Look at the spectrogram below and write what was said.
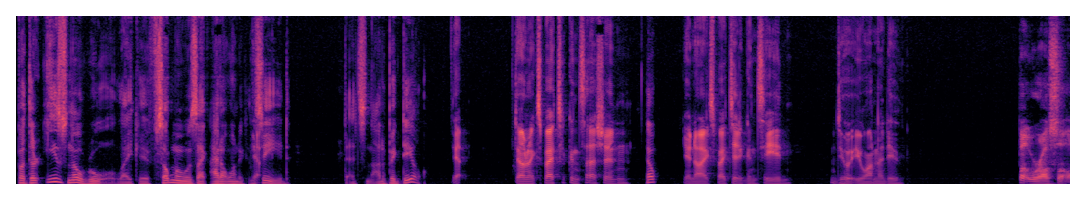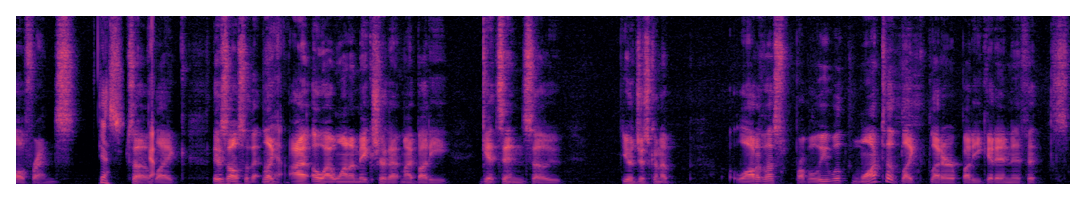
But there is no rule. Like if someone was like, I don't want to concede, that's not a big deal. Yeah. Don't expect a concession. Nope. You're not expected to concede. Do what you want to do. But we're also all friends. Yes. So Yeah. like there's also that like Yeah. I oh I want to make sure that my buddy gets in so you're just going to a lot of us probably would want to like let our buddy get in if it's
